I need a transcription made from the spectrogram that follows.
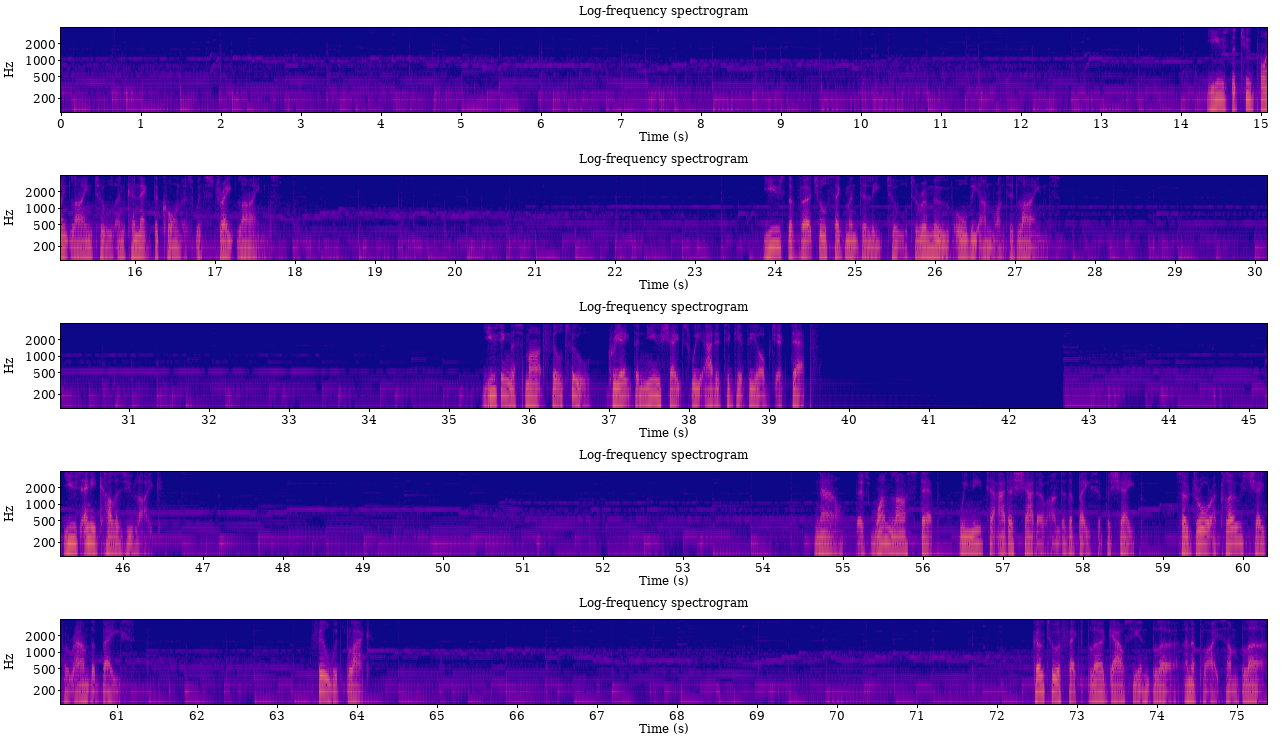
Use the two-point line tool and connect the corners with straight lines. Use the Virtual Segment Delete tool to remove all the unwanted lines. Using the Smart Fill tool, create the new shapes we added to give the object depth. Use any colors you like. Now, there's one last step, we need to add a shadow under the base of the shape. So draw a closed shape around the base. Fill with black. Go to Effect Blur Gaussian Blur and apply some blur.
